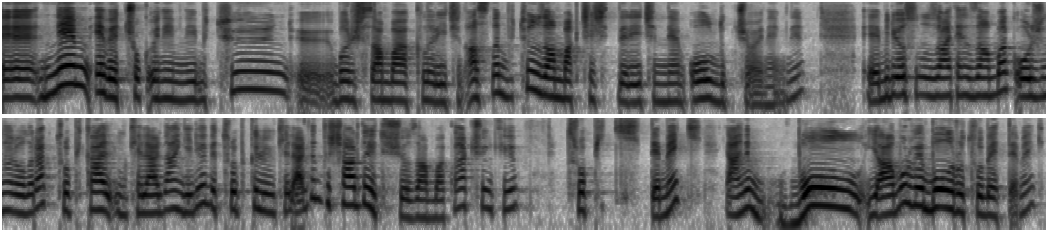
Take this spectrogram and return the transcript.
E, nem evet çok önemli. Bütün e, barış zambakları için aslında bütün zambak çeşitleri için nem oldukça önemli. E, biliyorsunuz zaten zambak orijinal olarak tropikal ülkelerden geliyor ve tropikal ülkelerde dışarıda yetişiyor zambaklar. Çünkü tropik demek yani bol yağmur ve bol rutubet demek.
